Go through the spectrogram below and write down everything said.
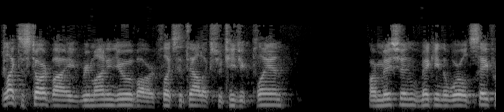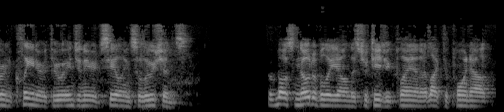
like to start by reminding you of our Flexitallic strategic plan, our mission, making the world safer and cleaner through engineered sealing solutions. But most notably on the strategic plan, I'd like to point out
